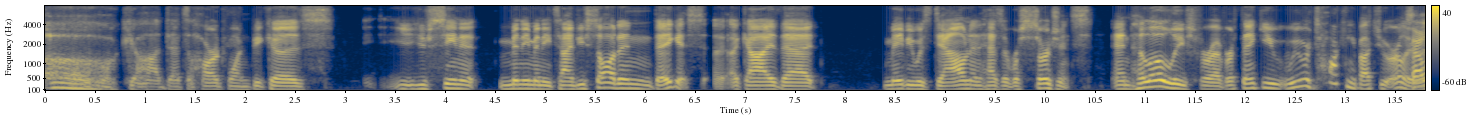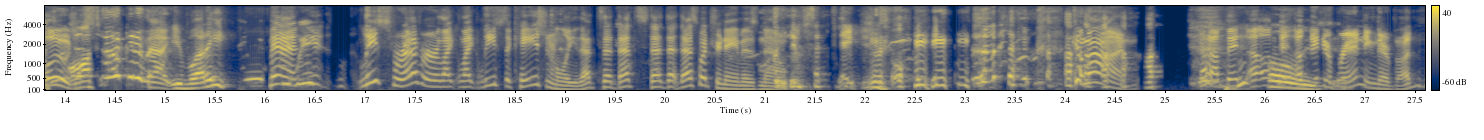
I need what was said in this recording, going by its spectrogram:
Oh God, that's a hard one because you've seen it many, many times. You saw it in Vegas, a, a guy that maybe was down and has a resurgence. And hello, Leafs forever. Thank you. We were talking about you earlier. That's Salute. awesome. talking about you, buddy. Man, we- you- Leafs forever, like like Leafs occasionally. That's that, that's that, that that's what your name is now. Come on. Gotta update, uh, update, Holy update your branding there, bud.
